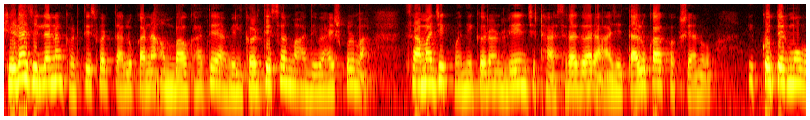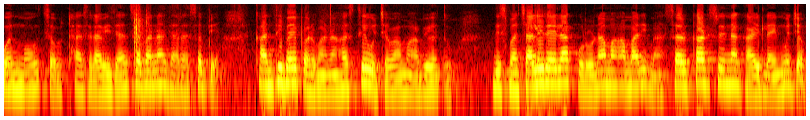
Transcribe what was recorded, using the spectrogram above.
ખેડા જિલ્લાના ગળતેશ્વર તાલુકાના અંબાવ ખાતે આવેલ ગળતેશ્વર મહાદેવ હાઈસ્કૂલમાં સામાજિક વનીકરણ રેન્જ ઠાસરા દ્વારા આજે તાલુકા કક્ષાનો એકોતેરમો વન મહોત્સવ ઠાસરા વિધાનસભાના ધારાસભ્ય કાંતિભાઈ પરમાના હસ્તે ઉજવવામાં આવ્યો હતો. દેશમાં ચાલી રહેલા કોરોના મહામારીમાં સરકારશ્રીના ગાઈડલાઈન મુજબ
